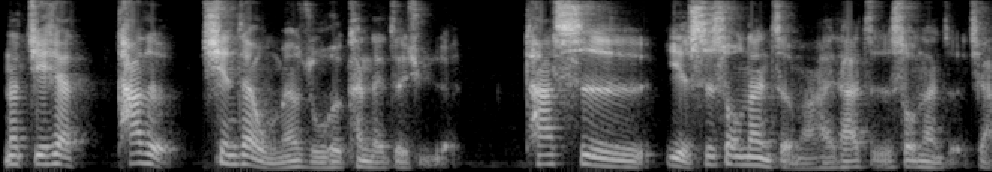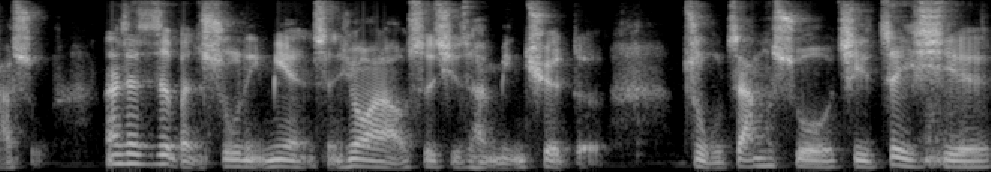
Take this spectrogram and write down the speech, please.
那接下来她的现在我们要如何看待这群人？他是也是受难者吗？还是他只是受难者家属？那在这本书里面，沈秀华老师其实很明确的主张说，其实这些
